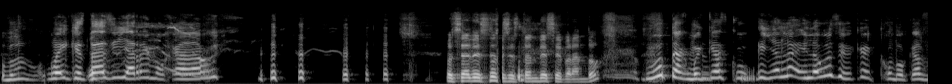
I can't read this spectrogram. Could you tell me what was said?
güey, que está así ya remojada, güey. O sea, de esas que se están deshebrando. Puta, güey, qué asco. Que ya la, el agua se ve como café.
